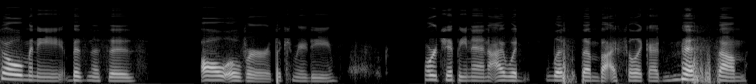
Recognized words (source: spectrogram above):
so many businesses all over the community were chipping in. I would list them, but I feel like I'd miss some.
